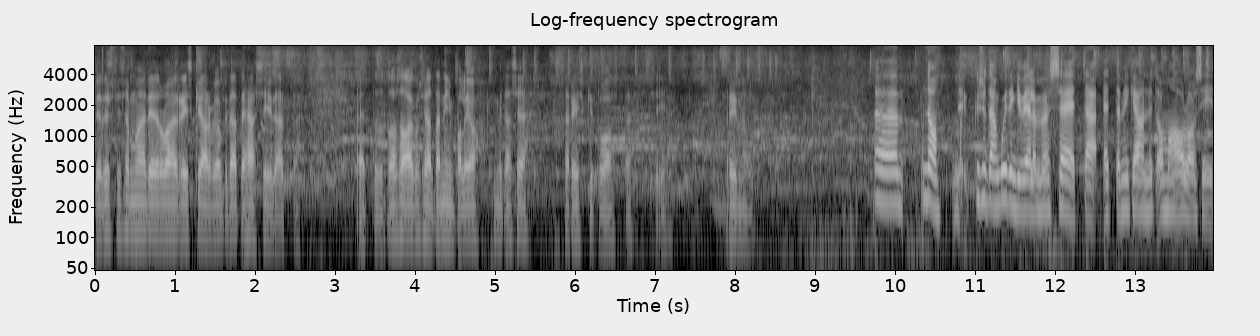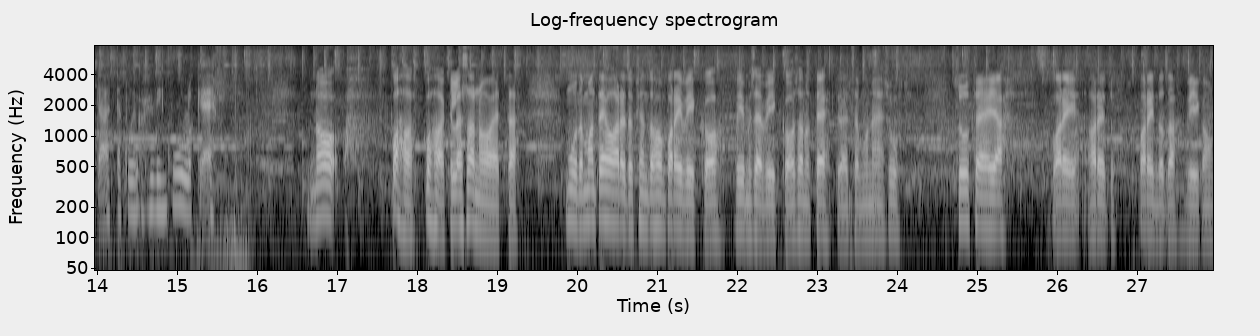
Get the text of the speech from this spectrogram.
tietysti semmoinen tietynlainen riskiarvio pitää tehdä siitä, että, että tota, saako sieltä niin paljon, mitä se, se riski tuo sitten siihen rinnalle. Öö, no, kysytään kuitenkin vielä myös se, että, että mikä on nyt oma olo siitä, että kuinka hyvin kulkee. No, paha, paha kyllä sanoa, että muutaman tehoharjoituksen tuohon pari viikkoa, viimeiseen viikkoon on saanut tehtyä, että semmoinen suht, suhteen ja pari harjoitus, parin tota viikon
